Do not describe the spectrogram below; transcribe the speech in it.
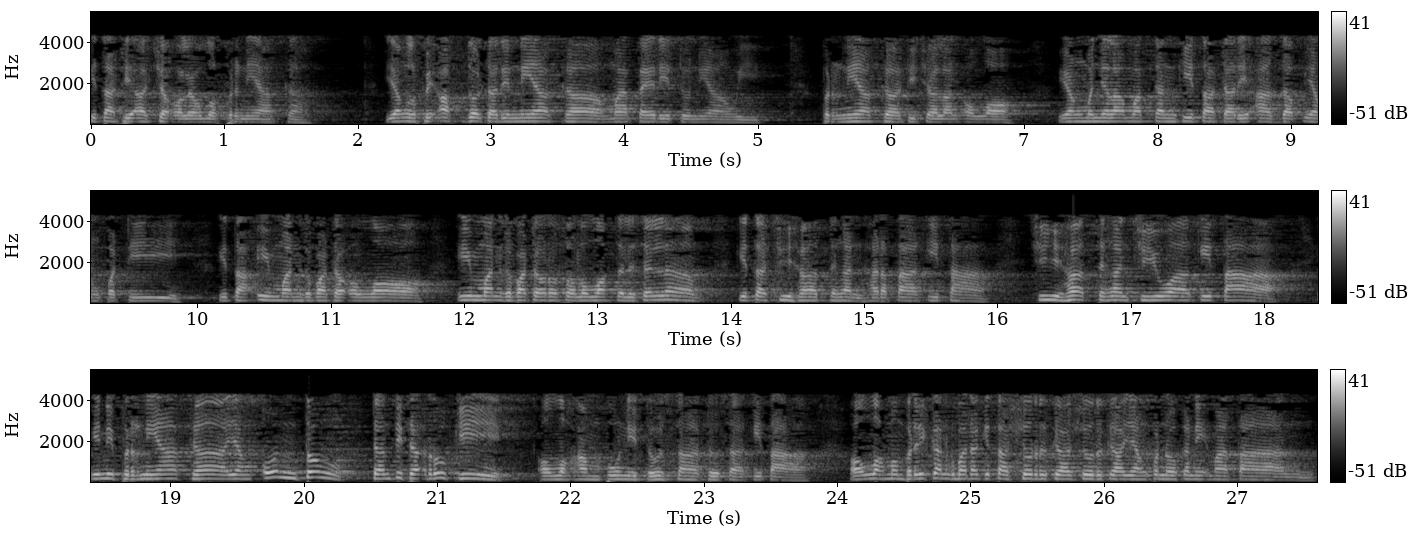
Kita diajak oleh Allah berniaga. Yang lebih abdul dari niaga materi duniawi berniaga di jalan Allah yang menyelamatkan kita dari adab yang pedih. Kita iman kepada Allah, iman kepada Rasulullah sallallahu alaihi wasallam. Kita jihad dengan harta kita, jihad dengan jiwa kita. Ini berniaga yang untung dan tidak rugi. Allah ampuni dosa-dosa kita. Allah memberikan kepada kita surga-surga yang penuh kenikmatan.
